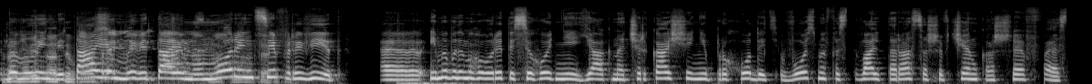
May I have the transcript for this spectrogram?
Тебе Волинь вітає. вас. Ми вітаємо Моринці. Привіт. Е, і ми будемо говорити сьогодні, як на Черкащині проходить восьмий фестиваль Тараса Шевченка Шеф-Фест.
